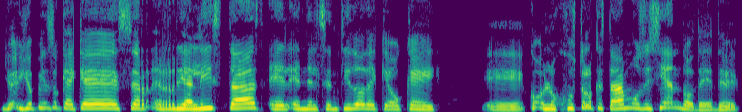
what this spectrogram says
Yo, pienso que hay que ser realistas en, el sentido de que, ok, eh, justo lo que estábamos diciendo, de, de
